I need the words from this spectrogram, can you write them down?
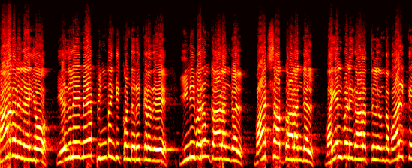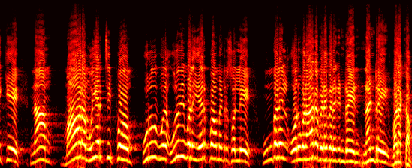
காதலிலேயோ எதிலையுமே பின்தங்கிக் கொண்டிருக்கிறது. இனி வரும் காலங்கள் வாட்ஸ்அப் காலங்கள் வயல்வெளி காலத்தில் இருந்த வாழ்க்கைக்கு நாம் மாற முயற்சிப்போம் உறுதிமொழி ஏற்போம் என்று சொல்லி உங்களில் ஒருவனாக விடைபெறுகின்றேன். நன்றி வணக்கம்.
